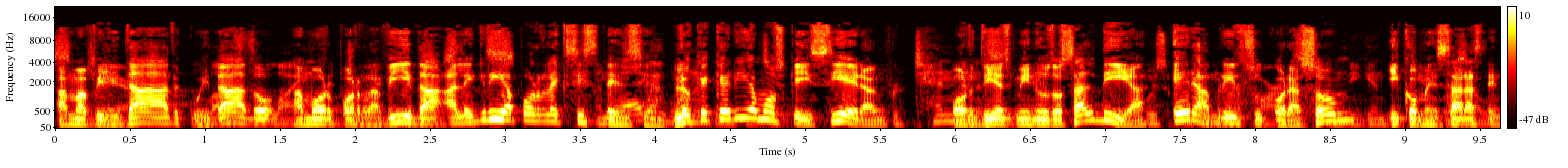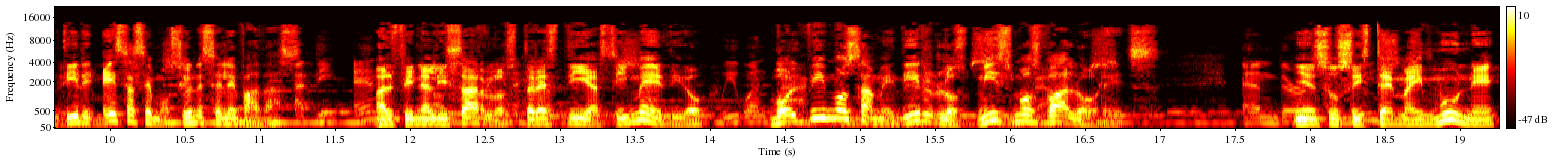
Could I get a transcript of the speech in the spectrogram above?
amabilidad, cuidado, amor por la vida, alegría por la existencia. Lo que queríamos que hicieran por 10 minutos al día era abrir su corazón y comenzar a sentir esas emociones elevadas. Al finalizar los tres días y medio, volvimos a medir los mismos valores. Y en su sistema inmune,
